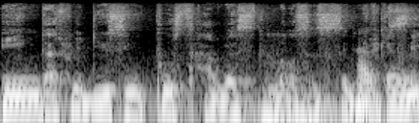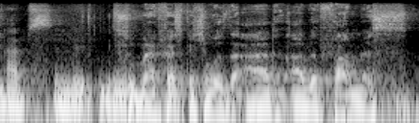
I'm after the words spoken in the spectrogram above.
aimed at reducing post-harvest losses significantly. Absolutely. So my first question was that are, are the farmers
